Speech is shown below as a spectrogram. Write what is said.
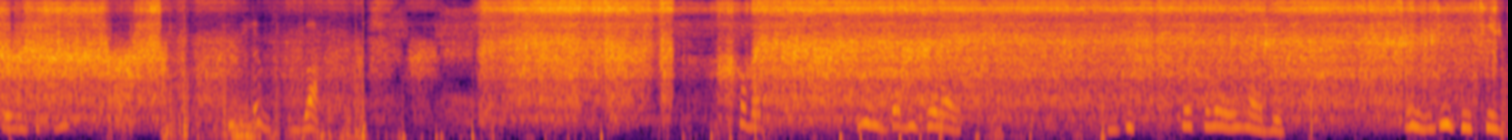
Şöyle bir bak. Tamam. Burada bir kolay. Bizi kolay ha bu. Bu bizi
